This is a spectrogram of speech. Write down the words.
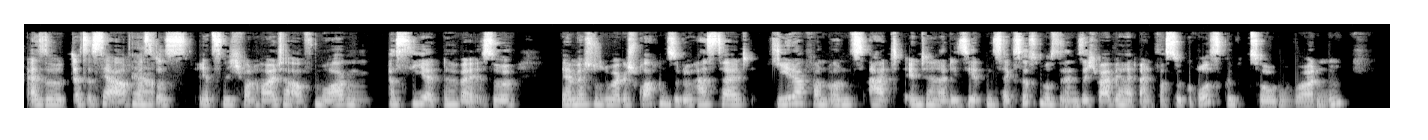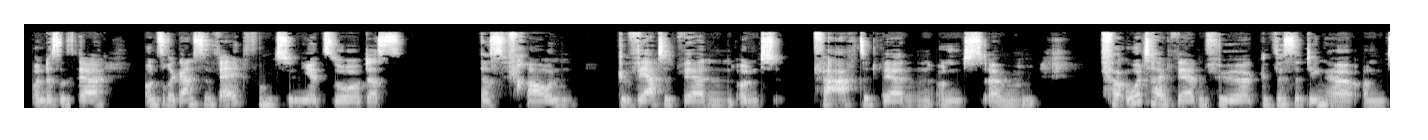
also das ist ja auch ja. was, was jetzt nicht von heute auf morgen passiert, ne? Weil so, wir haben ja schon drüber gesprochen, so du hast halt, jeder von uns hat internalisierten Sexismus in sich, weil wir halt einfach so großgezogen wurden. Und es ist ja, unsere ganze Welt funktioniert so, dass, dass Frauen gewertet werden und verachtet werden und ähm, verurteilt werden für gewisse Dinge und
